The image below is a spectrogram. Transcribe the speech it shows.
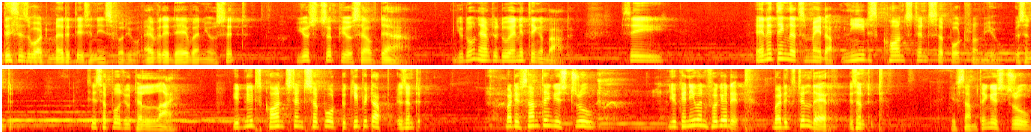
This is what meditation is for you. Every day when you sit, you strip yourself down. You don't have to do anything about it. See, anything that's made up needs constant support from you, isn't it? See, suppose you tell a lie, it needs constant support to keep it up, isn't it? But if something is true, you can even forget it, but it's still there, isn't it? If something is true,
